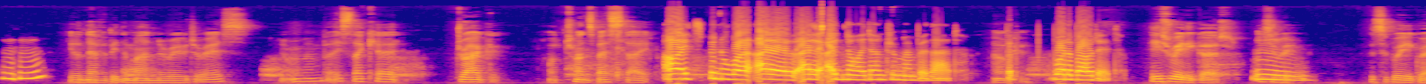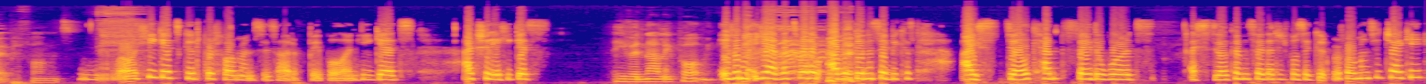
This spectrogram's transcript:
hmm you'll never be the man Neruda is." I don't remember. It's like a drag or transvestite. Oh, it's been a while. I, I, I no, I don't remember that. Okay, What about it? he's really good. It's, a re- it's a really great performance. Well, he gets good performances out of people, and he gets actually he gets Even Natalie Portman. even yeah. That's what I, I was gonna say because I still can't say the words. I still can't say that it was a good performance in Jackie,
